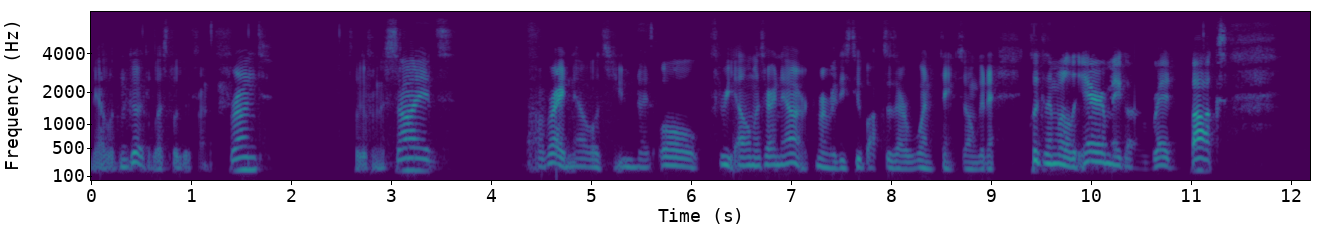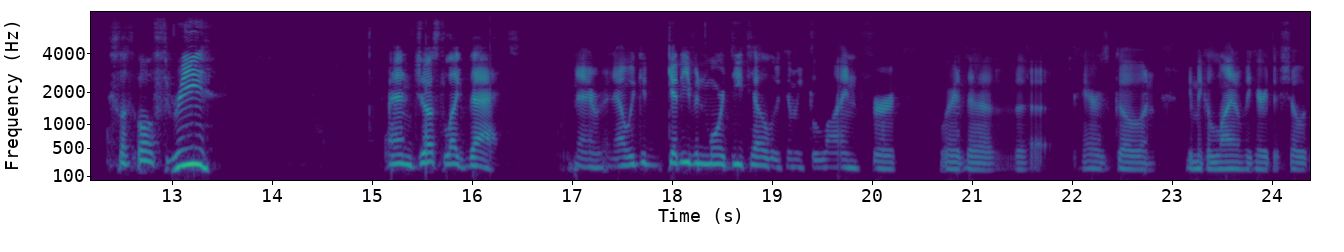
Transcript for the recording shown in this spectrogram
Yeah, looking good. Let's look at it from the front. Let's look at it from the sides. Alright, now let's unite all three elements right now. Remember, these two boxes are one thing. So I'm going to click in the middle of the air, make a red box, select all three, and just like that. Now, now we could get even more detailed. We can make a line for where the, the hairs go, and you can make a line over here to show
